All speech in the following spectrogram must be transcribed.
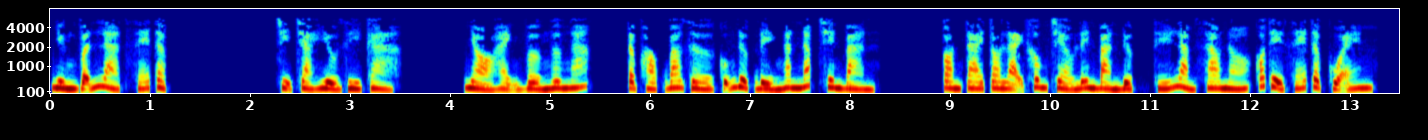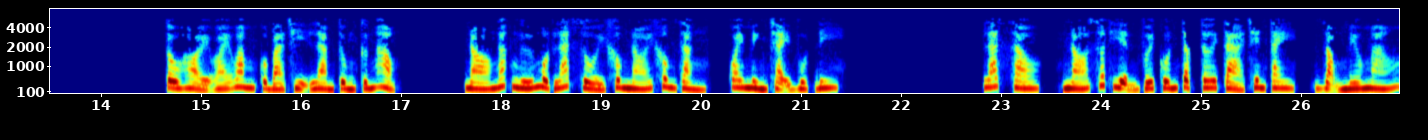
nhưng vẫn là xé tập. Chị chả hiểu gì cả. Nhỏ hạnh vờ ngơ ngác, tập học bao giờ cũng được để ngăn nắp trên bàn. Con tai to lại không trèo lên bàn được, thế làm sao nó có thể xé tập của em? Câu hỏi oái oăm của bà chị làm Tùng cứng họng. Nó ngắc ngứ một lát rồi không nói không rằng, quay mình chạy vụt đi. Lát sau, nó xuất hiện với cuốn tập tơi tả trên tay, giọng miếu máu.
